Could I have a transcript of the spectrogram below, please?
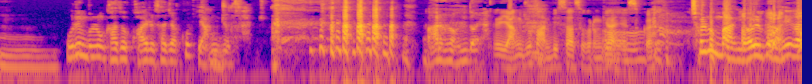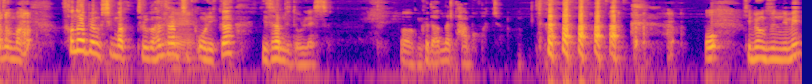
음. 우린 물론 가서 과일을 사지 않고 양주를 샀죠. 만원 언더야. 그 양주가 안 비싸서 그런 게 어. 아니었을까요? 철문 막 열고 막 해가지고 막 서너 병씩 막 들고 한 사람씩 네. 오니까 이 사람들이 놀랬어. 어, 그 다음날 다 먹었죠. 어, 김영수님이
